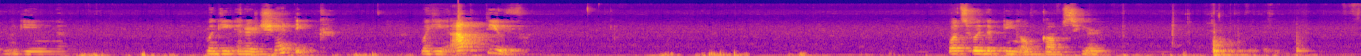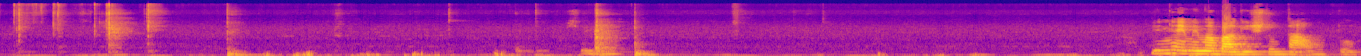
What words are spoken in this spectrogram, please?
maging maging energetic, maging active. What's with the King of Cups here? So, yun. Yun nga, eh, may mga baggage tong taong to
